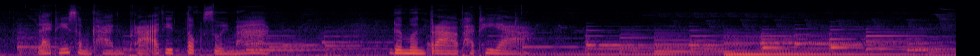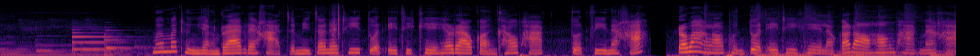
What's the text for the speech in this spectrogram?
บ และที่สำคัญพระอาทิตย์ตกสวยมาก เดอะมนตราพัทยาเมื่อมาถึงอย่างแรกเลยค่ะ จะมีเจ้าหน้าที่ตรวจ ATK ให้เราก่อนเข้าพัก ตรวจฟรีนะคะ ระหว่างรอผลตรวจ ATK แล้วก็รอห้องพักนะคะ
